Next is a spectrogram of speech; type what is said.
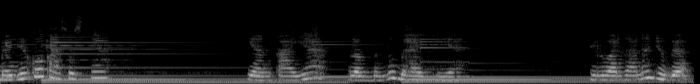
Banyak kok kasusnya. Yang kaya belum tentu bahagia. Di luar sana juga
